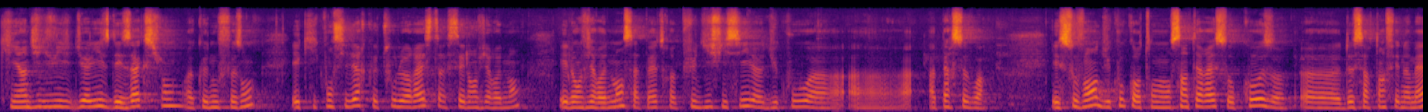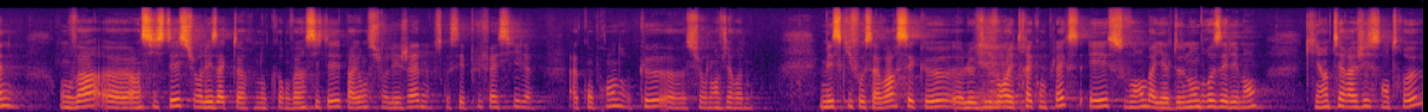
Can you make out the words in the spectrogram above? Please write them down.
qui individualisent des actions euh, que nous faisons et qui considèrent que tout le reste c'est l'environnement. Et l'environnement ça peut être plus difficile du coup à, percevoir. Et souvent du coup quand on s'intéresse aux causes euh, de certains phénomènes, on va euh, insister sur les acteurs. Donc on va insister par exemple sur les gènes, parce que c'est plus facile à comprendre que euh, sur l'environnement. Mais ce qu'il faut savoir, c'est que euh, le vivant est très complexe et souvent bah, il y a de nombreux éléments qui interagissent entre eux,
